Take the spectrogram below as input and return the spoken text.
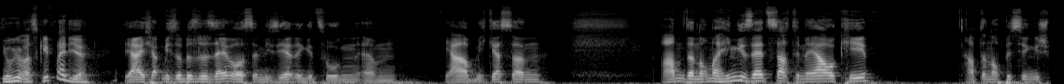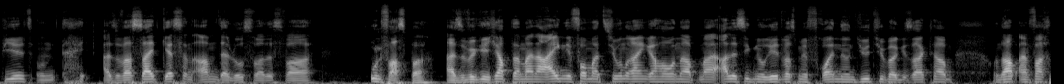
Junge, was geht bei dir? Ja, ich habe mich so ein bisschen selber aus der Misere gezogen. Ähm, ja, habe mich gestern Abend dann nochmal hingesetzt, dachte mir, ja, okay, habe dann noch ein bisschen gespielt und also was seit gestern Abend da los war, das war unfassbar. Also wirklich, ich habe da meine eigene Formation reingehauen, habe mal alles ignoriert, was mir Freunde und YouTuber gesagt haben und habe einfach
